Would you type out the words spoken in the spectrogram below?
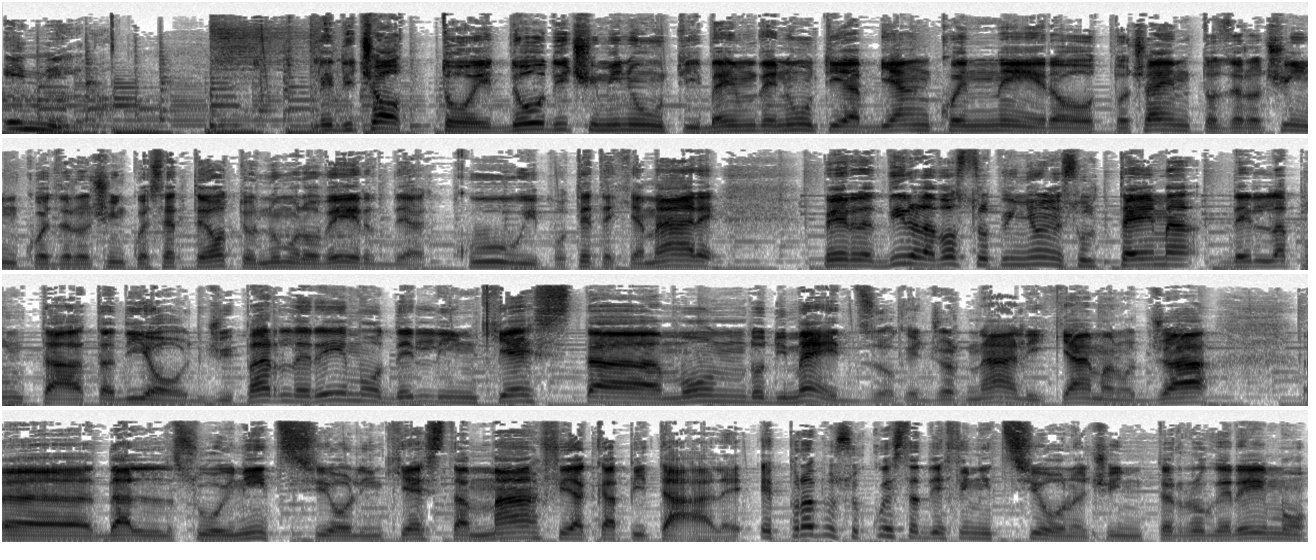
e nero. Le 18 e 12 minuti, benvenuti a Bianco e Nero 800 05 0578 è un numero verde a cui potete chiamare per dire la vostra opinione sul tema della puntata di oggi. Parleremo dell'inchiesta Mondo di Mezzo che i giornali chiamano già eh, dal suo inizio l'inchiesta Mafia Capitale e proprio su questa definizione ci interrogheremo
